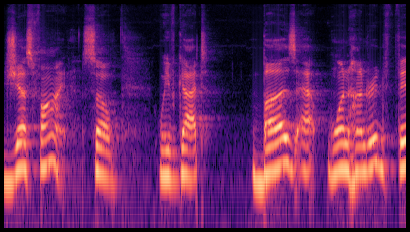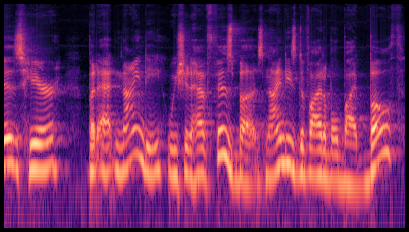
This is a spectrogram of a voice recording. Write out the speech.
just fine. So we've got buzz at 100, fizz here, but at 90, we should have fizz buzz. 90 is dividable by both,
